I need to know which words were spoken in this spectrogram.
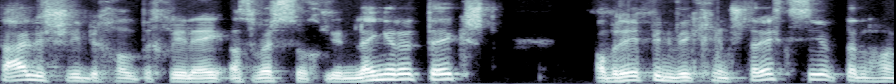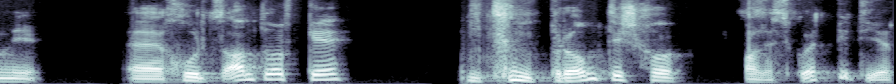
teilweise schreibe ich halt ein bisschen, also weißt, so ein bisschen längeren Text, aber ich bin wirklich im Stress gewesen und dann habe ich äh, kurz Antwort gegeben und dann prompt ist gekommen, alles gut bei dir?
